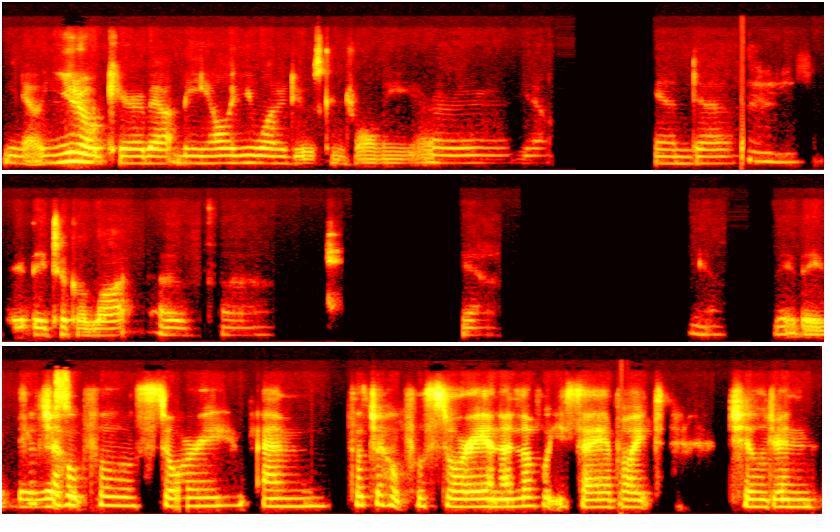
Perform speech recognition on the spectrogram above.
you know, you don't care about me. All you want to do is control me, uh, you know. And uh, mm-hmm. they, they, took a lot of uh, yeah. Yeah. They, they, they such listen. a hopeful story um such a hopeful story and i love what you say about children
